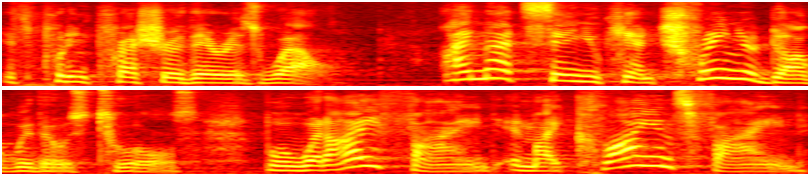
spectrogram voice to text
it's putting pressure there as well. I'm not saying you can't train your dog with those tools, but what I find and my clients find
